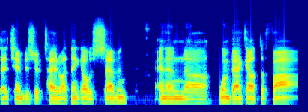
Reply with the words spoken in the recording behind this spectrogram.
that championship title. I think I was seven, and then uh, went back out to five.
